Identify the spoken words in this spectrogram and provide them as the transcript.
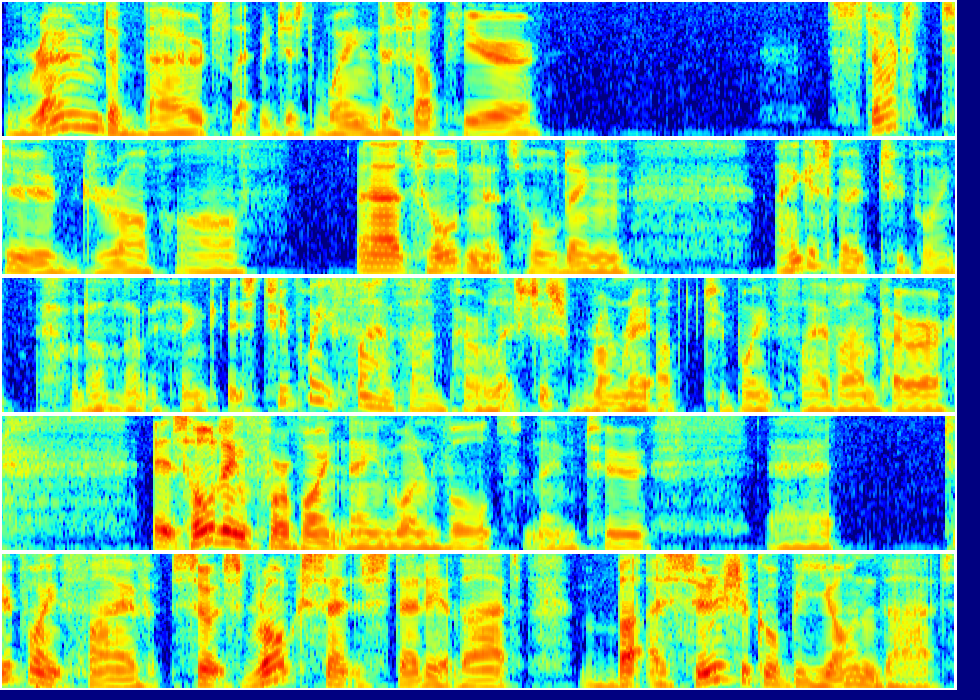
round about, let me just wind this up here, started to drop off. Uh, it's holding, it's holding, I think it's about 2. Point, hold on, let me think. It's 2.5 amp hour. Let's just run right up to 2.5 amp hour it's holding 4.91 volts, 92, uh, 2.5, so it's rock steady at that, but as soon as you go beyond that,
